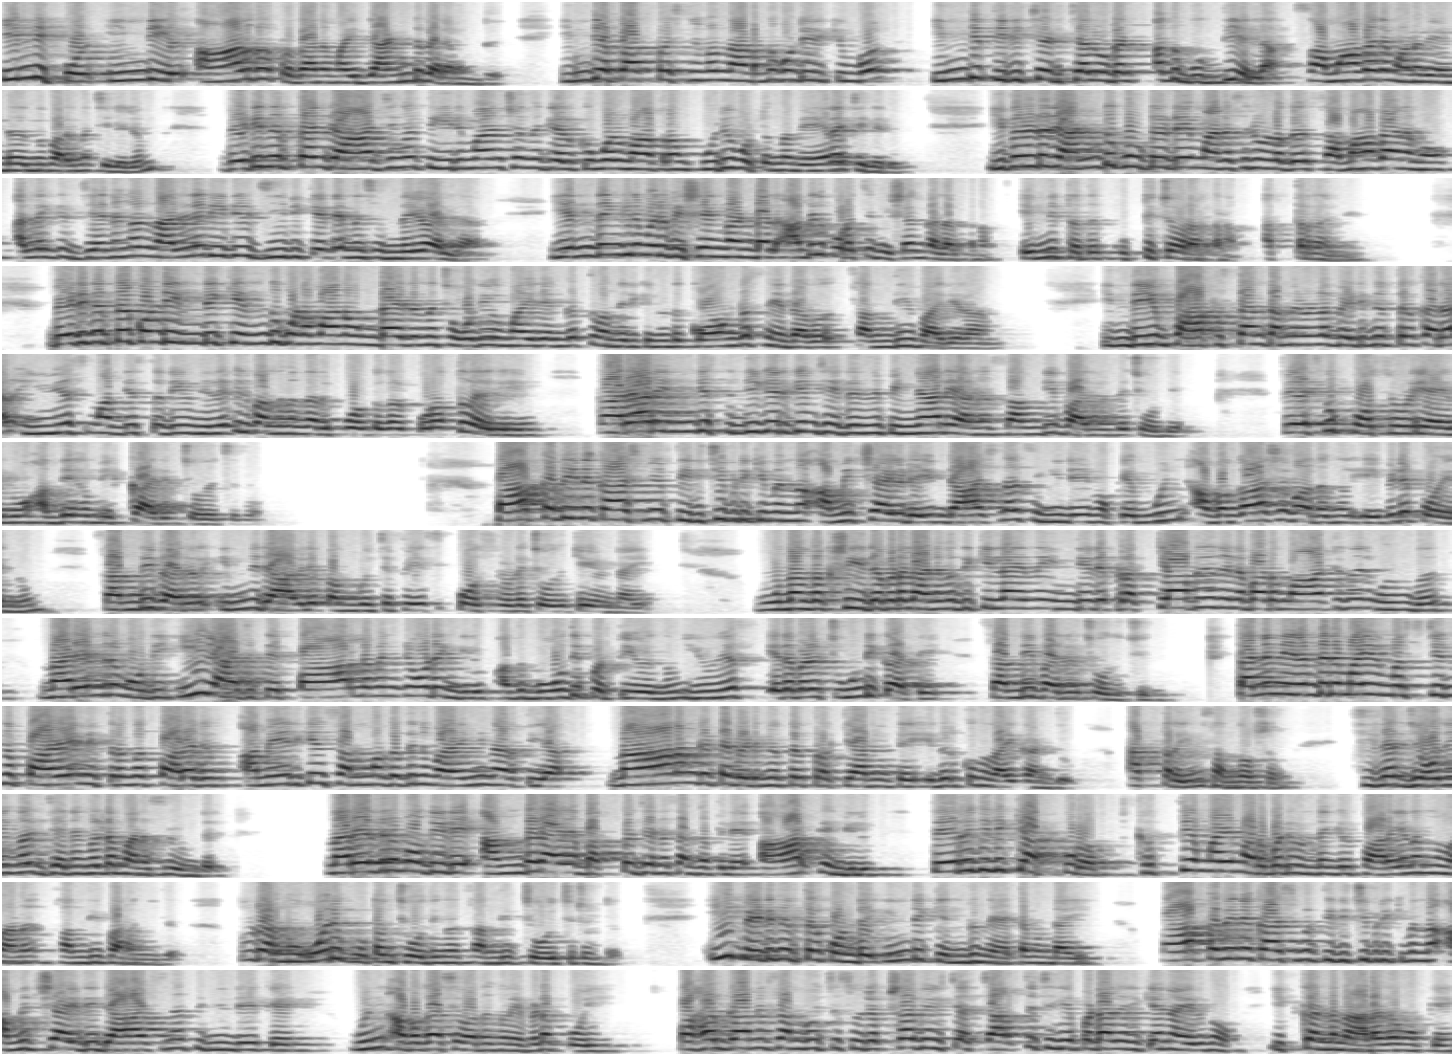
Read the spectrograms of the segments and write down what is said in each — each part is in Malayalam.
ഇന്നിപ്പോൾ ഇന്ത്യയിൽ ആളുകൾ പ്രധാനമായി രണ്ടു തരമുണ്ട്. ഇന്ത്യ പാക് പ്രശ്നങ്ങൾ നടന്നുകൊണ്ടിരിക്കുമ്പോൾ ഇന്ത്യ തിരിച്ചടിച്ചാൽ ഉടൻ അത് ബുദ്ധിയല്ല സമാധാനമാണ് വേണ്ടതെന്ന് പറയുന്ന ചിലരും. വെടിനിർത്താൻ രാജ്യങ്ങൾ തീരുമാനിച്ചെന്ന് കേൾക്കുമ്പോൾ മാത്രം കുരു പൊട്ടുന്ന വേറെ ചിലരും. ഇവരുടെ രണ്ടു കൂട്ടരുടെയും മനസ്സിലുള്ളത് സമാധാനമോ അല്ലെങ്കിൽ ജനങ്ങൾ നല്ല രീതിയിൽ ജീവിക്കട്ടെ എന്ന ചിന്തയോ അല്ല. എന്തെങ്കിലും ഒരു വിഷയം കണ്ടാൽ അതിൽ കുറച്ച് വിഷം കലർത്തണം. എന്നിട്ടത് കുട്ടിച്ചോറാക്കണം. അത്ര തന്നെ. വെടിനിർത്തൽ കൊണ്ട് ഇന്ത്യയ്ക്ക് എന്ത് ഗുണമാണ് ഉണ്ടായതെന്ന ചോദ്യവുമായി രംഗത്ത് വന്നിരിക്കുന്നത് കോൺഗ്രസ് നേതാവ് സന്ദീപ് വാര്യറാണ് ഇന്ത്യയും പാകിസ്ഥാൻ തമ്മിലുള്ള വെടിനിർത്തൽ കരാർ യു എസ് മധ്യസ്ഥതയിൽ നിലവിൽ വന്നുവെന്ന റിപ്പോർട്ടുകൾ പുറത്തു വരികയും കരാർ ഇന്ത്യ സ്ഥിരീകരിക്കുകയും ചെയ്തതിന് പിന്നാലെയാണ് സന്ദീപ് വാര്യറുടെ ചോദ്യം. ഫേസ്ബുക്ക് പോസ്റ്റിലൂടെയായിരുന്നു അദ്ദേഹം ഇക്കാര്യം ചോദിച്ചത്. പാക് അധീന കാശ്മീർ തിരിച്ചു പിടിക്കുമെന്ന അമിത്ഷായുടെയും രാജ്നാഥ് സിംഗിന്റെയും ഒക്കെ മുൻ അവകാശവാദങ്ങൾ എവിടെ പോയെന്നും സന്ദീപ് അരർ ഇന്ന് രാവിലെ പങ്കുവച്ച ഫേസ്ബുക്ക് പോസ്റ്റിലൂടെ ചോദിക്കുകയുണ്ടായി. മൂന്നാം കക്ഷി ഇടപെടൽ അനുവദിക്കില്ല എന്ന ഇന്ത്യയുടെ പ്രഖ്യാപിത നിലപാട് മാറ്റുന്നതിന് മുൻപ് നരേന്ദ്രമോദി ഈ രാജ്യത്തെ പാർലമെന്റിനോടെങ്കിലും അത് ബോധ്യപ്പെടുത്തിയോ എന്നും യു എസ് ഇടപെടൽ ചൂണ്ടിക്കാട്ടി സന്ദീപ് അരർ ചോദിച്ചിരുന്നു തന്നെ നിരന്തരമായി വിമർശിച്ചിരുന്ന പഴയ മിത്രങ്ങൾ പലരും അമേരിക്കൻ സമ്മർദ്ദത്തിന് വഴങ്ങി നടത്തിയ നാണം കെട്ട വെടിനിർത്തൽ പ്രഖ്യാപനത്തെ എതിർക്കുന്നതായി കണ്ടു. അത്രയും സന്തോഷം. ചില ചോദ്യങ്ങൾ ജനങ്ങളുടെ മനസ്സിലുണ്ട്. നരേന്ദ്രമോദിയുടെ അന്തരായ ഭക്തജന സംഘത്തിലെ ആർക്കെങ്കിലും തെരുവിലിക്കപ്പുറം കൃത്യമായ മറുപടി ഉണ്ടെങ്കിൽ പറയണമെന്നുമാണ് സന്ദീപ് പറഞ്ഞത്. തുടർന്ന് ഒരു കൂട്ടം ചോദ്യങ്ങൾ സന്ദീപ് ചോദിച്ചിട്ടുണ്ട്. ഈ വെടിനിർത്തൽ കൊണ്ട് ഇന്ത്യയ്ക്ക് എന്ത് നേട്ടമുണ്ടായി? പാക് അധീന കാശ്മീർ തിരിച്ചു പിടിക്കുമെന്ന അമിത്ഷായുടെ രാജ്നാഥ് സിംഗിന്റെയൊക്കെ മുൻ അവകാശവാദങ്ങൾ എവിടെ പോയി? പഹൽഗാമിൽ സംഭവിച്ച സുരക്ഷാ വീഴ്ച ചർച്ച ചെയ്യപ്പെടാതിരിക്കാനായിരുന്നു ഇക്കണ്ട നാടകമൊക്കെ.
